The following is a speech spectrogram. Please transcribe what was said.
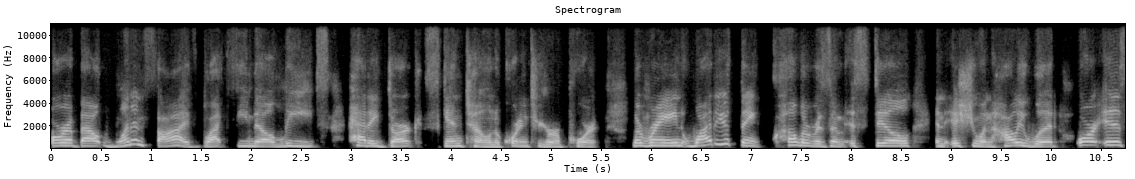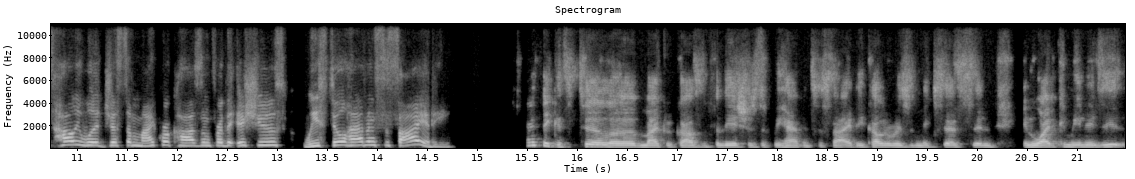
or about one in five Black female leads had a dark skin tone, according to your report. Lorraine, why do you think colorism is still an issue in Hollywood, or is Hollywood just a microcosm for the issues we still have in society? I think it's still a microcosm for the issues that we have in society. Colorism exists in, in white communities,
